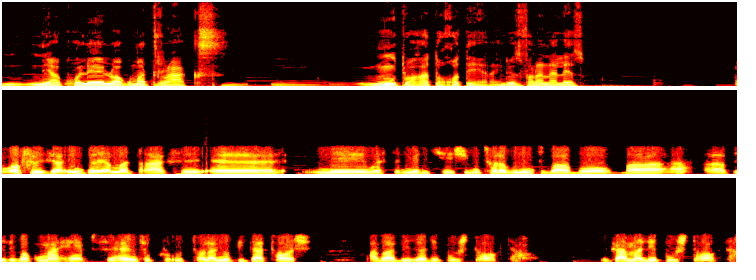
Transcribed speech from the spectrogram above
niyakholelwa kuma drugs muthi wakadokotera into ezifana nalezo? Afrika into yama-drugs eh ne-western medication uthola kuningi babo ba-believe kuma-herbs hence uthola no-peter tosh ababizwa the bush doctor igama le-bush doctor.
